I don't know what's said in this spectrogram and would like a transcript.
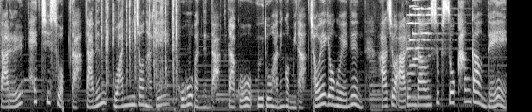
나를 해칠 수 없다. 나는 완전하게 보호받는다. 라고 의도하는 겁니다. 저의 경우에는 아주 아름다운 숲속 한가운데에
